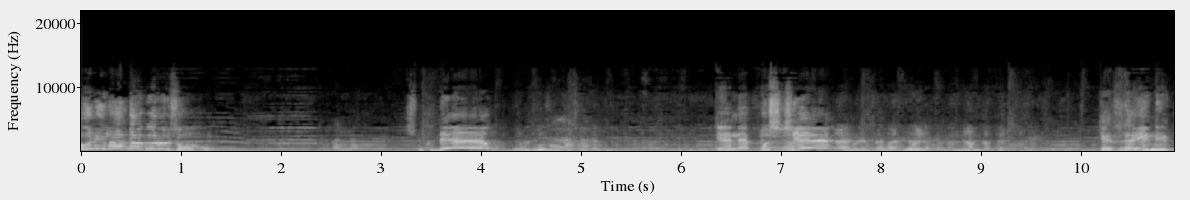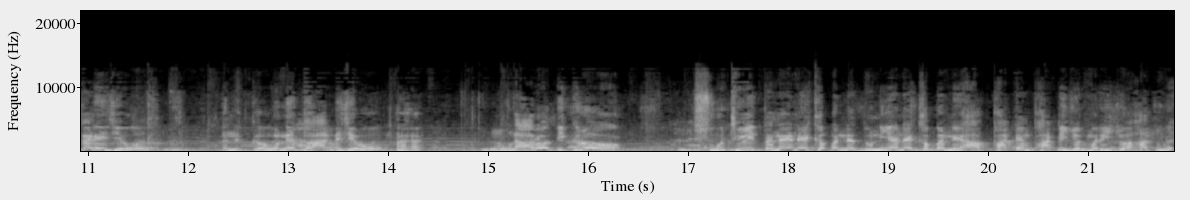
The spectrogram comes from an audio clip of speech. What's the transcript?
હું માતા બોલું છું. સુખદેવ, એને પૂછશે કે રહીની કણી જેવો અને ઘઉંની ફાટ જેવો. તારો દીકરો શું થયું તને નહીં ખબર ને દુનિયાને ખબર નહીં હાફ ફાટે એમ ફાટી જો મરી જો સાચું હે?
